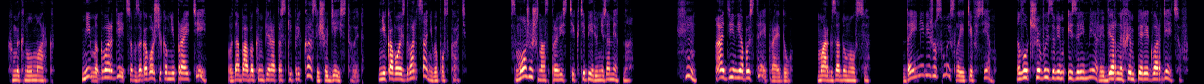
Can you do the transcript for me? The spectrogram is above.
— хмыкнул Марк. «Мимо гвардейцев заговорщикам не пройти. Вдобавок императорский приказ еще действует. Никого из дворца не выпускать. Сможешь нас провести к Тиберю незаметно?» «Хм, один я быстрее пройду», — Марк задумался. «Да и не вижу смысла идти всем. Лучше вызовем из Ремеры верных империи гвардейцев».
